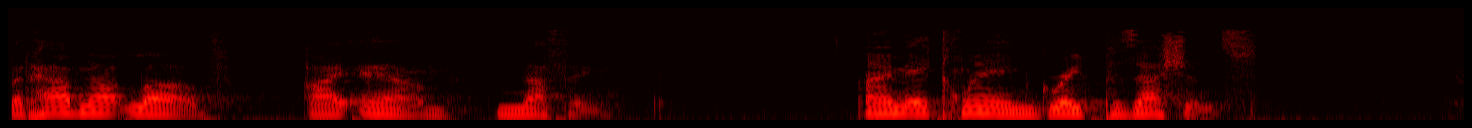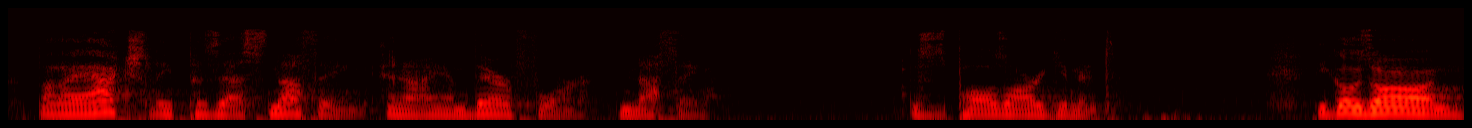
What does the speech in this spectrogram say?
but have not love, I am nothing. I may claim great possessions, but I actually possess nothing, and I am therefore nothing. This is Paul's argument. He goes on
